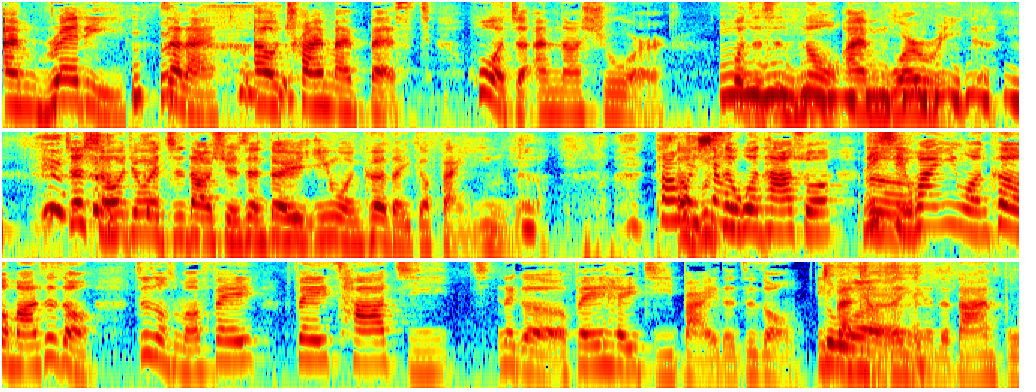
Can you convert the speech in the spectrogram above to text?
I'm ready。再来，I'll try my best，或者 I'm not sure。或者是 No, I'm worried。这时候就会知道学生对于英文课的一个反应了，他不是问他说你喜欢英文课吗？这种这种什么非非差即那个非黑即白的这种一般两瞪眼的答案不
